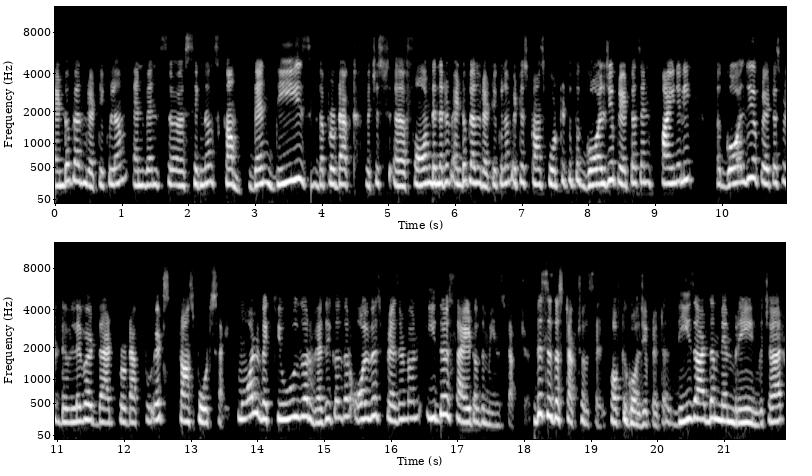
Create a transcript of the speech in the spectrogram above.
endoplasmic reticulum and when uh, signals come, then these, the product which is uh, formed in the endoplasmic reticulum, it is transported to the Golgi apparatus and finally the Golgi apparatus will deliver that product to its transport site. Small vacuoles or vesicles are always present on either side of the main structure. This is the structural cell of the Golgi apparatus. These are the membrane which are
